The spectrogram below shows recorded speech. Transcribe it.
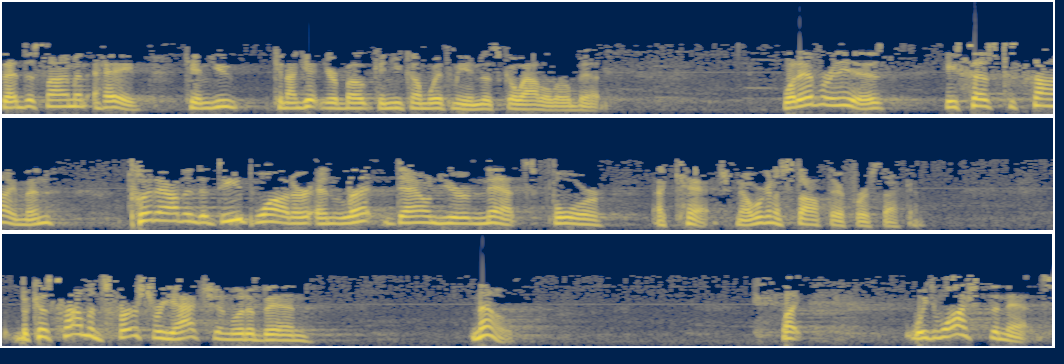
said to Simon, hey, can you, can I get in your boat? Can you come with me and just go out a little bit? Whatever it is, he says to Simon, Put out into deep water and let down your nets for a catch. Now we're going to stop there for a second. Because Simon's first reaction would have been, No. Like, we've washed the nets.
